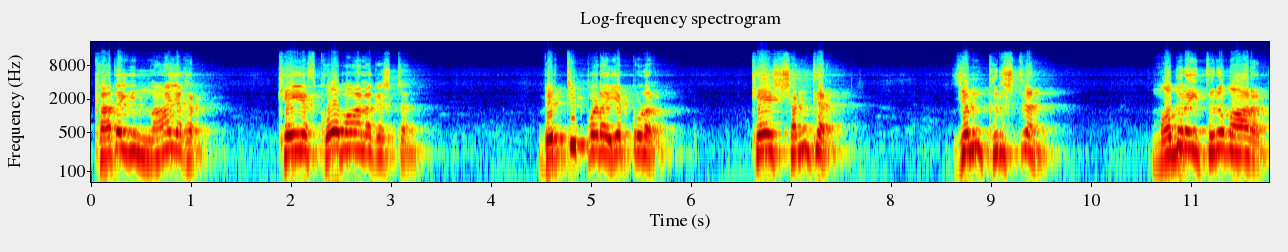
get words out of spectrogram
கதையின் நாயகன் கே எஸ் கோபாலகிருஷ்ணன் வெற்றிப்பட இயக்குனர் கே சங்கர் எம் கிருஷ்ணன் மதுரை திருமாறன்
